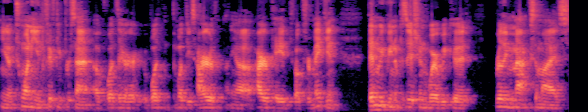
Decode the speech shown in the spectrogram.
you know 20 and 50 percent of what they're what what these higher uh, higher paid folks are making then we'd be in a position where we could really maximize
